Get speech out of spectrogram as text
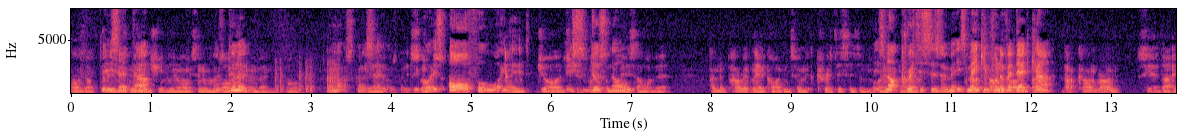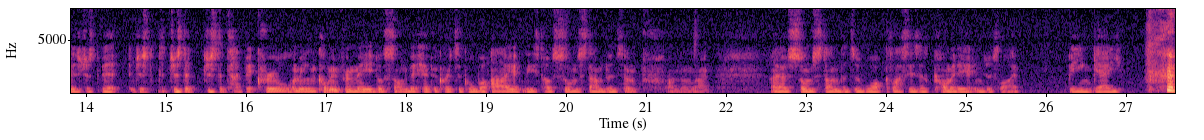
That he said that. You know, it's an unfortunate gonna, event, but I'm not going to say what I was going to do, but it's awful what he and did. George it's just, just no. out of it. And apparently, according to him, it's criticism. It's like, not criticism. It's making fun of a dead cat. That, that can't run. So yeah, that is just a bit, just, just a, just a tad bit cruel. I mean, coming from me, it does sound a bit hypocritical, but I at least have some standards, and I know, right? I have some standards of what classes as comedy and just like being gay. So,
